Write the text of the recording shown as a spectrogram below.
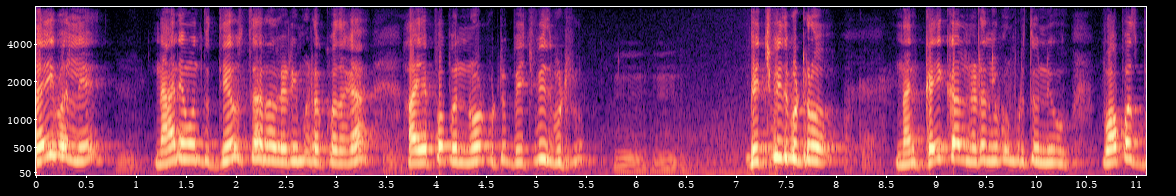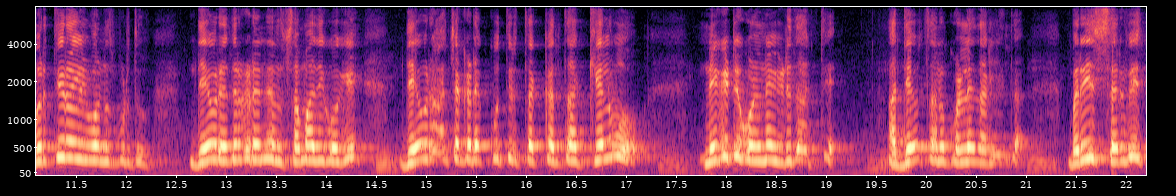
ಲೈವಲ್ಲಿ ನಾನೇ ಒಂದು ದೇವಸ್ಥಾನ ರೆಡಿ ಮಾಡೋಕ್ಕೆ ಹೋದಾಗ ಆ ಯಪ್ಪ ಬಂದು ನೋಡ್ಬಿಟ್ಟು ಬೆಚ್ಚ ಬಿದ್ದುಬಿಟ್ರು ಹ್ಞೂ ಬೆಚ್ಚ ಬಿದ್ದುಬಿಟ್ರು ನನ್ನ ಕೈ ಕಾಲು ನಡಗಲು ಬಂದ್ಬಿಡ್ತು ನೀವು ವಾಪಸ್ ಬರ್ತೀರೋ ಇಲ್ವೋ ಅನ್ನಿಸ್ಬಿಡ್ತು. ದೇವ್ರ ಎದುರುಗಡೆ ನಾನು ಸಮಾಧಿಗೆ ಹೋಗಿ ದೇವ್ರ ಆಚೆ ಕಡೆ ಕೂತಿರ್ತಕ್ಕಂಥ ಕೆಲವು ನೆಗೆಟಿವ್ಗಳನ್ನ ಹಿಡಿದಾಕ್ತೆ. ಆ ದೇವಸ್ಥಾನಕ್ಕೆ ಒಳ್ಳೇದಾಗಲಿ ಅಂತ. ಬರೀ ಸರ್ವಿಸ್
